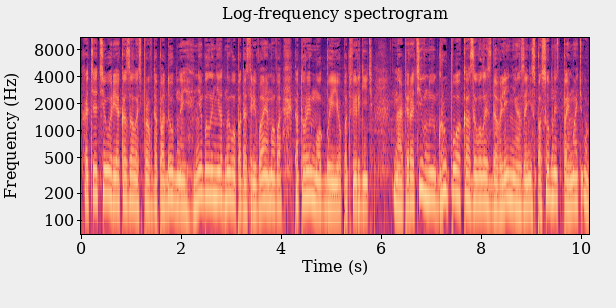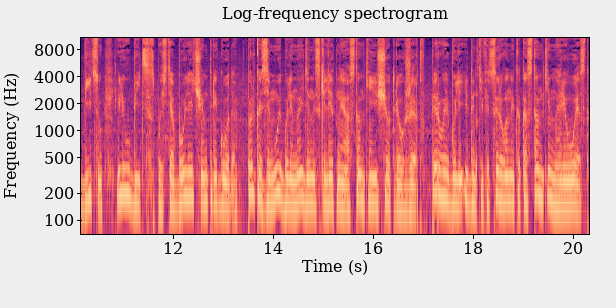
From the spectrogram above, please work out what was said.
Хотя теория оказалась правдоподобной, не было ни одного подозреваемого, который мог бы ее подтвердить. На оперативную группу оказывалось давление за неспособность поймать убийцу или убийц спустя более чем три года. Только зимой были найдены скелетные останки еще трех жертв. Первые были идентифицированы как останки Мэри Уэст.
